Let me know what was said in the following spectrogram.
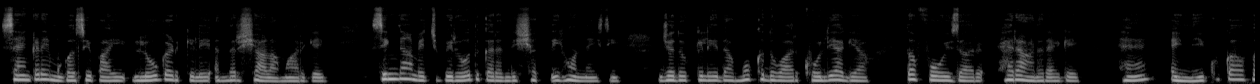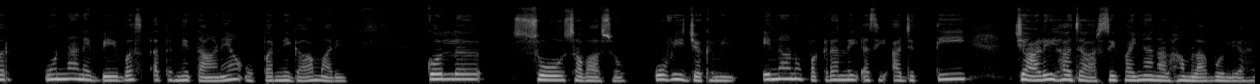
ਸੈਂਕੜੇ ਮੁਗਲ ਸਿਪਾਹੀ ਲੋਹਗੜ੍ਹ ਕਿਲੇ ਅੰਦਰ ਛਾਲਾ ਮਾਰ ਗਏ। ਸਿੰਘਾਂ ਵਿੱਚ ਵਿਰੋਧ ਕਰਨ ਦੀ ਸ਼ਕਤੀ ਹੁਣ ਨਹੀਂ ਸੀ। ਜਦੋਂ ਕਿਲੇ ਦਾ ਮੁੱਖ ਦੁਆਰ ਖੋਲ੍ਹਿਆ ਗਿਆ, ਤਾਂ ਫੌਜਦਾਰ ਹੈਰਾਨ ਰਹਿ ਗਏ। ਹੈ, ਇੰਨੇ ਕੁ ਕਾਫਰ? ਉਹਨਾਂ ਨੇ ਬੇਬਸ ਅਤੇ ਨਿਤਾਣਿਆਂ ਉੱਪਰ ਨਿਗਾਹ ਮਾਰੀ। ਕੁੱਲ 100 ਸਵਾ ਸੌ, ਉਹ ਵੀ ਜ਼ਖਮੀ। ਇਹਨਾਂ ਨੂੰ ਪਕੜਨ ਲਈ ਅਸੀਂ ਅੱਜ 30 40 ਹਜ਼ਾਰ ਸਿਪਾਹੀਆਂ ਨਾਲ ਹਮਲਾ ਬੋਲਿਆ ਹੈ।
